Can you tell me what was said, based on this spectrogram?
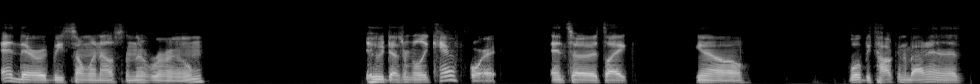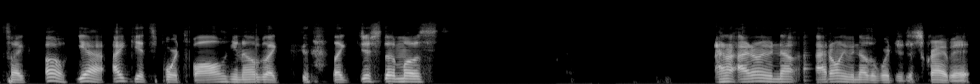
and there would be someone else in the room who doesn't really care for it. And so it's like, you know, we'll be talking about it, and it's like, oh yeah, I get sports ball, you know, like like just the most. I don't, I don't even know. I don't even know the word to describe it.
